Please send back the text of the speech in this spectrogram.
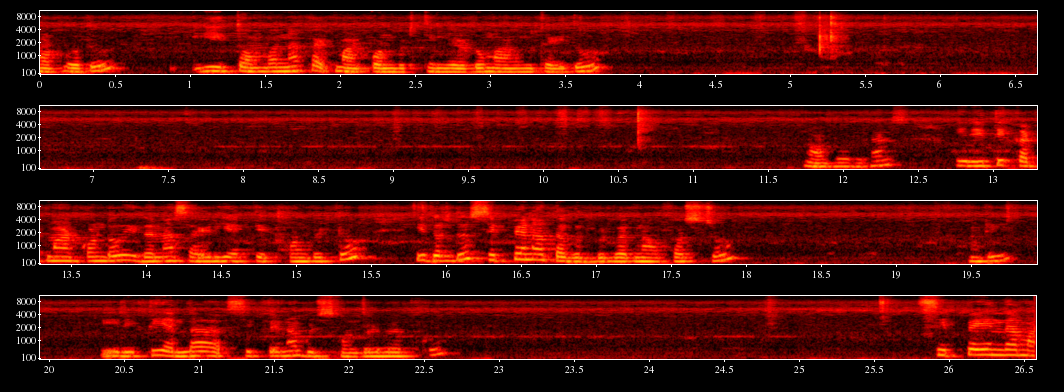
ನೋಡ್ಬೋದು. ಈ ತೊಂಬನ್ನು ಕಟ್ ಮಾಡ್ಕೊಂಡು ಬಿಡ್ತೀನಿ ಎರಡು ಮಾವಿನಕಾಯ್ದು. ನೋಡ್ಬೋದು ಫ್ರೆಂಡ್ಸ್ ಈ ರೀತಿ ಕಟ್ ಮಾಡಿಕೊಂಡು ಇದನ್ನು ಸೈಡ್ಗೆ ಇಟ್ಕೊಂಡ್ಬಿಟ್ಟು ಇದ್ರದ್ದು ಸಿಪ್ಪೆನ ತೆಗೆದುಬಿಡ್ಬೇಕು ನಾವು ಫಸ್ಟು ನೋಡಿ, ಈ ರೀತಿ ಎಲ್ಲ ಸಿಪ್ಪೆನ ಬಿಡಿಸ್ಕೊಂಡು ಬಿಡಬೇಕು ಸಿಪ್ಪೆಯಿಂದ ಮಾ,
